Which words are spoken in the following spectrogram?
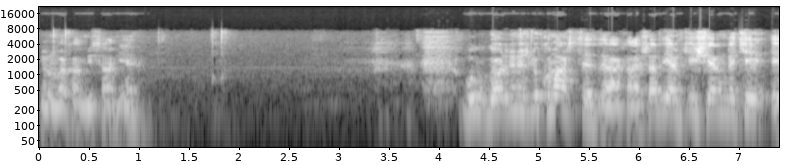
Durun bakalım bir saniye. Bu gördüğünüz bir kumar sitesidir arkadaşlar. Diyelim ki iş yerindeki e,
